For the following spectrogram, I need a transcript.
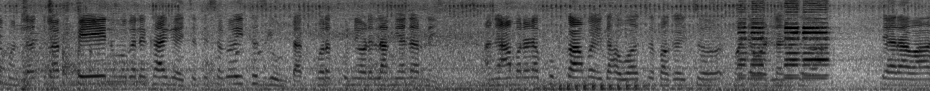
म्हणलं तुला पेन वगैरे काय घ्यायचं ते सगळं इथंच घेऊन टाक. परत कुणी एवढं लांब येणार नाही. आणि आम्हाला ना खूप काम आहे दहावाचं बघायचं माझ्या वडिलांचं. तेरावा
